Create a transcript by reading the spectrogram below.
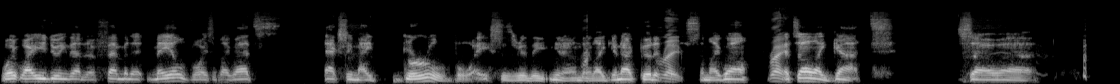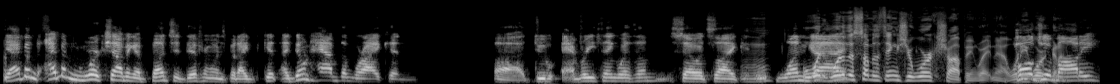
what. Why are you doing that an effeminate male voice? I'm like, well, that's actually my girl voice. Is really you know, and they're like, you're not good at Right. this. I'm like, well, Right. that's all I got. So uh yeah, I've been I've been workshopping a bunch of different ones, but I get I don't have them where I can uh do everything with them. So it's like one Mm-hmm. Well, guy. what, are the, some of the things you're workshopping right now? What Paul working on?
